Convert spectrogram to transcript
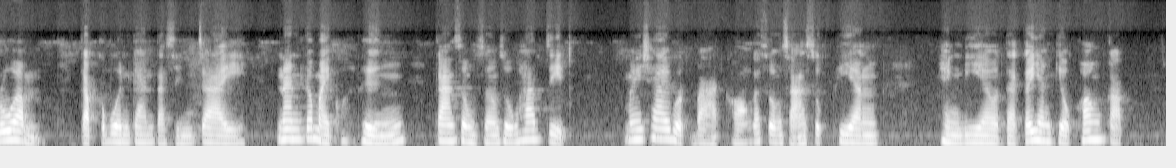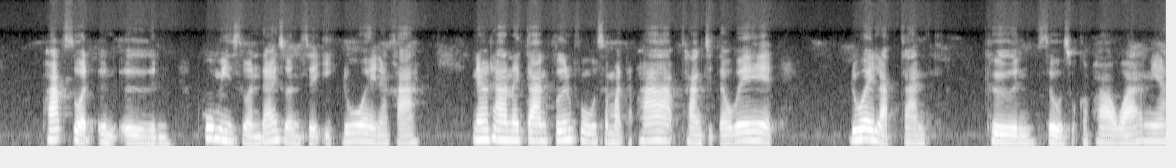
ร่วมกับกระบวนการตัดสินใจ นั่นก็หมายถึงการส่งเสริมสุขภาพจิต ไม่ใช่บทบาทของกระทรวงสาธารณสุขเพียง แห่งเดียวแต่ก็ยังเกี่ยวข้องกับ ภาคส่วนอื่นๆ ผู้มีส่วนได้ส่วนเสียอีกด้วยนะคะ แนวทางในการฟื้นฟูสมรรถภาพทางจิตเวชด้วยหลักการคืนสู่สุขภาวะเนี่ย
